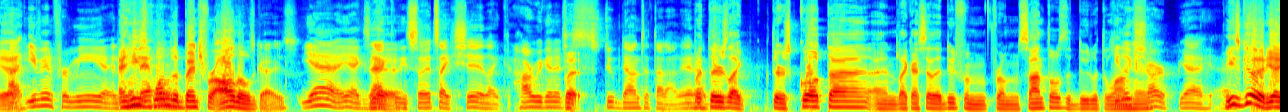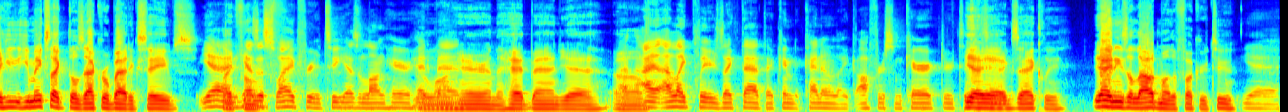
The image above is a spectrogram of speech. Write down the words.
Yeah. Uh, even for me, El and he's Conejo- warmed the bench for all those guys. Yeah, yeah, exactly. Yeah. So it's like shit. Like, how are we gonna But- just stoop down to Talavera? But there's like there's Cota and like I said, the dude from from Santos, the dude with the he long looks hair. sharp. Yeah, He's good. Yeah, he, he makes like those acrobatic saves. Yeah, like and he has a swag for it too. He has a long hair, the headband. long hair and the headband. Yeah. Um, I, I, I like players like that that can kind of like offer some character to. yeah, the yeah, team. exactly. Yeah, and he's a loud motherfucker too. Yeah,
